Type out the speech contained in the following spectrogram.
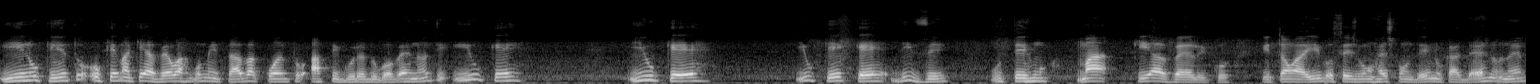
E no quinto, o que Maquiavel argumentava quanto à figura do governante e o que e o que e o que quer dizer o termo maquiavélico. Então aí vocês vão responder no caderno, né?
